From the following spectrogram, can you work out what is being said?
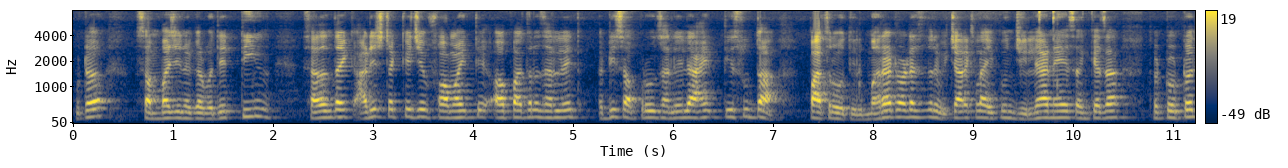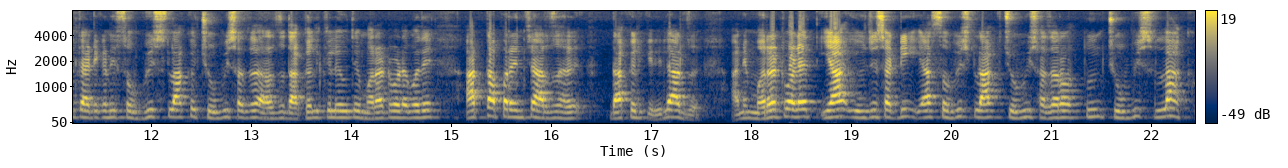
कुठं? संभाजीनगरमध्ये तीन साधारणतः एक अडीच टक्के जे फॉर्म आहेत ते अपात्र झालेले आहेत डिसअप्रूव्ह झालेले आहेत. ते सुद्धा पात्र होतील. मराठवाड्याचा जर विचार केला एकूण जिल्ह्याने संख्येचा तर टोटल त्या ठिकाणी सव्वीस लाख चोवीस हजार अर्ज दाखल केले होते. मराठवाड्यामध्ये आत्तापर्यंतचे अर्ज दाखल केलेले अर्ज. आणि मराठवाड्यात या योजनेसाठी या सव्वीस लाख चोवीस हजारातून चोवीस लाख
